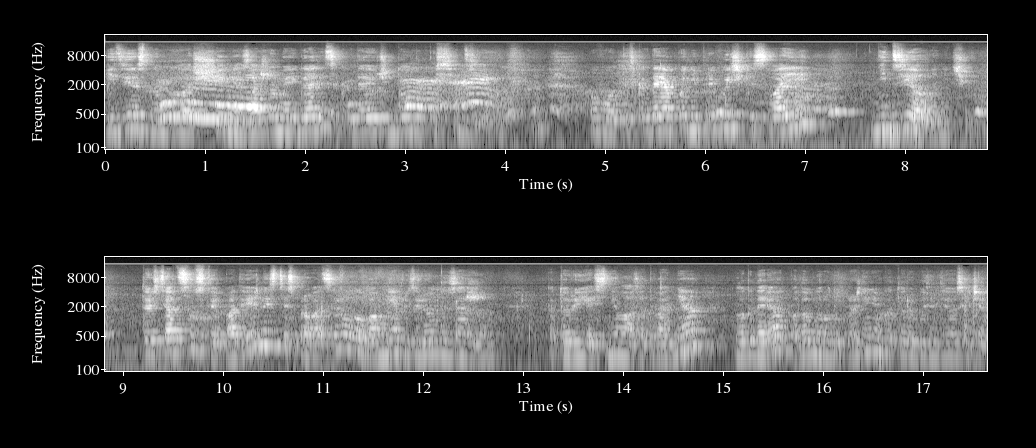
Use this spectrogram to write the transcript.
Единственное было ощущение зажима ягодицы, когда я очень долго посидела. Вот, то есть, когда я по непривычке своей не делала ничего. То есть, отсутствие подвижности спровоцировало во мне определенный зажим, который я сняла за два дня благодаря подобного рода упражнениям, которые будем делать сейчас.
